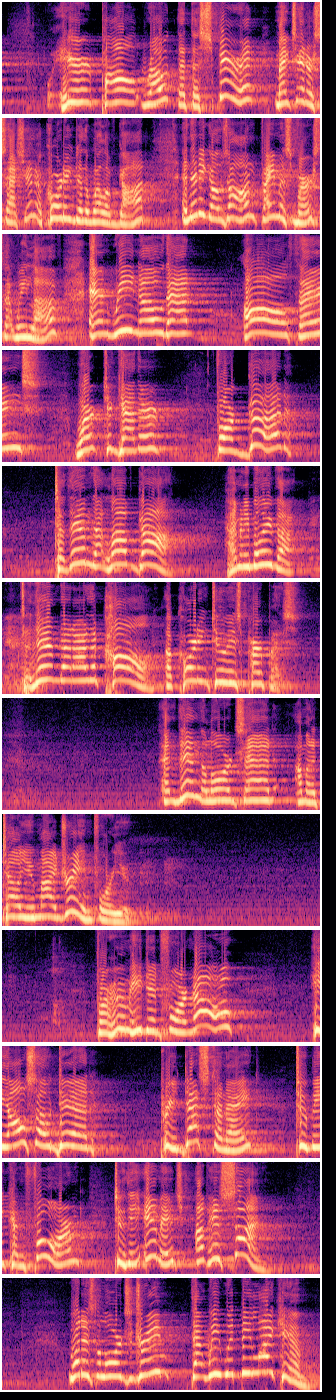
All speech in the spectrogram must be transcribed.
here Paul wrote that the Spirit makes intercession according to the will of God. And then he goes on, famous verse that we love, and we know that all things work together for good to them that love God. How many believe that? Amen. To them that are the called according to his purpose. And then the Lord said, I'm going to tell you my dream for you. For whom he did foreknow, he also did predestinate to be conformed to the image of his son. What is the Lord's dream? That we would be like him.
